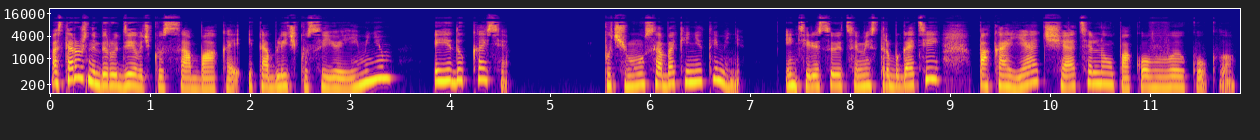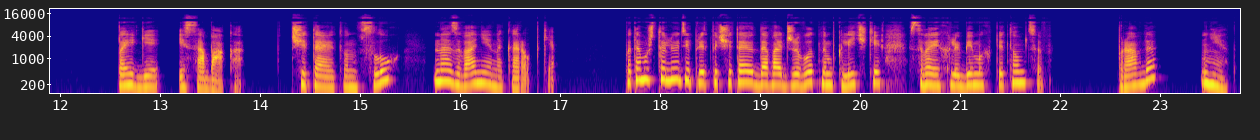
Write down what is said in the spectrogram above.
осторожно беру девочку с собакой и табличку с ее именем и иду к кассе. Почему у собаки нет имени? Интересуется мистер Богатей, пока я тщательно упаковываю куклу. Пегги и собака. Читает он вслух название на коробке. Потому что люди предпочитают давать животным клички своих любимых питомцев – Правда? Нет.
